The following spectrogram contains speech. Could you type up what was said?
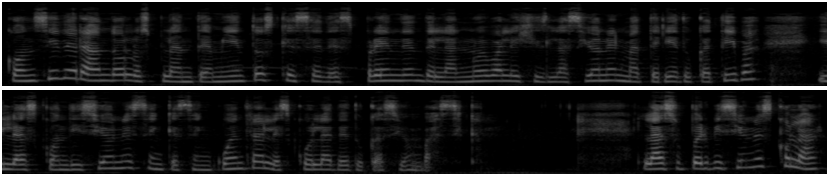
considerando los planteamientos que se desprenden de la nueva legislación en materia educativa y las condiciones en que se encuentra la Escuela de Educación Básica. La supervisión escolar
